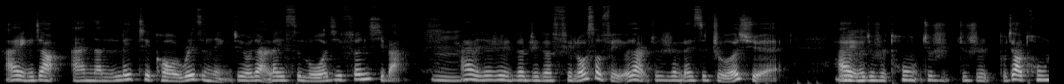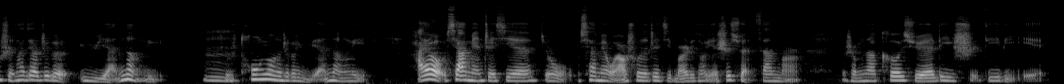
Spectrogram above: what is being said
还有一个叫 analytical reasoning，就有点类似逻辑分析吧。嗯，还有就是一个这个 philosophy，有点就是类似哲学，还有一个就是通，就是就是不叫通识，它叫这个语言能力，嗯，就是通用的这个语言能力。还有下面这些，就是下面我要说的这几门里头也是选三门。什么呢？科学、历史、地理，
